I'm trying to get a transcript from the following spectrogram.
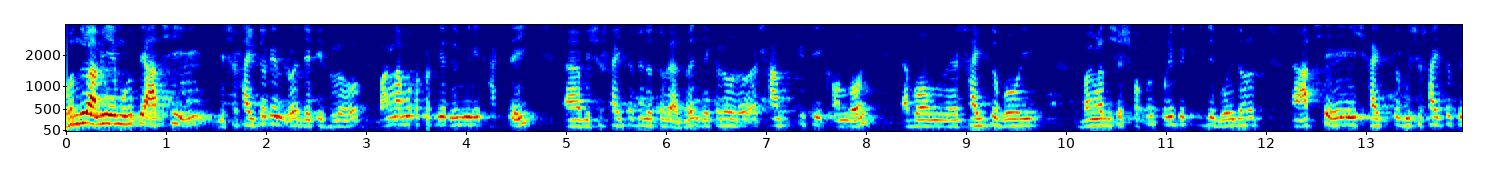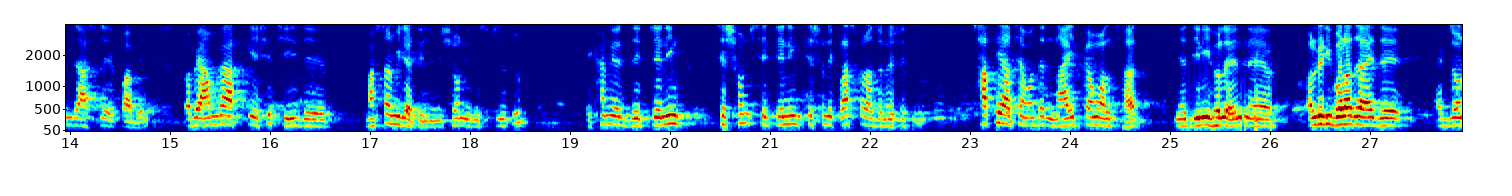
বন্ধুরা, আমি এই মুহূর্তে আছি বিশ্ব সাহিত্য কেন্দ্র, যেটি হলো বাংলা মোটর দিয়ে দুই মিনিট হাঁটতেই বিশ্ব সাহিত্য কেন্দ্র চলে আসবেন যেগুলো হলো সাংস্কৃতিক অঙ্গন এবং সাহিত্য বই, বাংলাদেশের সকল পরিপ্রেক্ষিতে যে বই ধরন আছে, এই সাহিত্য, বিশ্ব সাহিত্য কেন্দ্রে আসলে পাবেন। তবে আমরা আজকে এসেছি যে মাস্টার মিডিয়া টেলিভিশন ইনস্টিটিউট, এখানের যে ট্রেনিং সেশন, সেই ট্রেনিং সেশনে ক্লাস করার জন্য এসেছি। সাথে আছে আমাদের নাইদ কামাল স্যার, যিনি হলেন অলরেডি বলা যায় যে একজন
